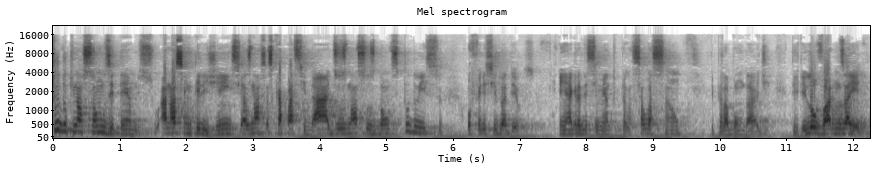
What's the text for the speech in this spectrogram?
tudo que nós somos e temos, a nossa inteligência, as nossas capacidades, os nossos dons, tudo isso oferecido a Deus, em agradecimento pela salvação e pela bondade dele. E louvarmos a Ele,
